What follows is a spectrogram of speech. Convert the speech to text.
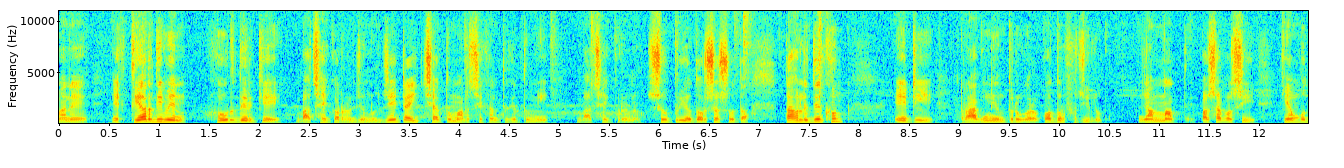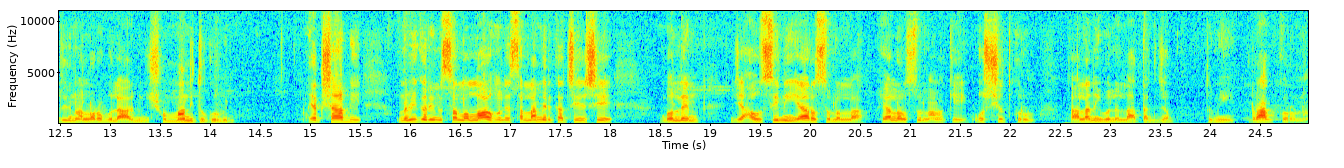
মানে এখতিয়ার দিবেন হুরদেরকে বাছাই করার জন্য যেটা ইচ্ছা তোমার, সেখান থেকে তুমি বাছাই করে নাও। সুপ্রিয় দর্শক শ্রোতা, তাহলে দেখুন, এটি রাগ নিয়ন্ত্রণ করা কত ফজিলত। জান্নাত, পাশাপাশি কেমন দিন আল্লাহ রবুল্লা আলমিন সম্মানিত করবেন। এক সাহাবি নবী করিম সাল্লাহ সাল্লামের কাছে এসে বললেন যে, আউসিনি, ইয়া রসুল্লাহ হে আল্লাহ রসুল, আমাকে ওসিয়ত করুন। তা আল্লাহ নবী বললেন, লা তাকজাব, তুমি রাগ করো না।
